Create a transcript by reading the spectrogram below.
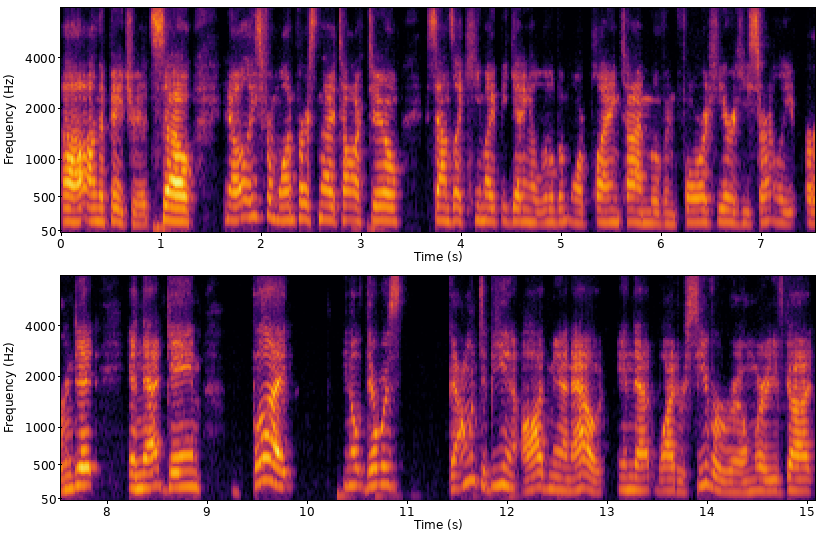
uh, on the Patriots. So, you know, at least from one person I talked to, sounds like he might be getting a little bit more playing time moving forward here. He certainly earned it in that game. But, you know, there was bound to be an odd man out in that wide receiver room where you've got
